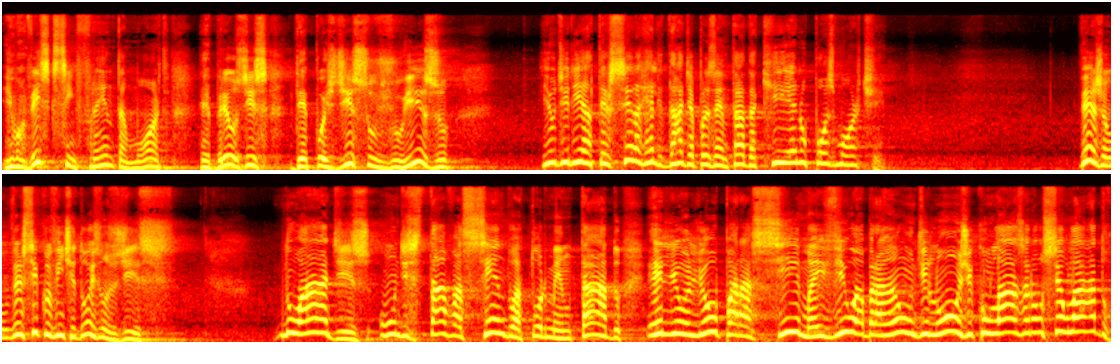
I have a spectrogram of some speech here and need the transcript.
E uma vez que se enfrenta a morte, Hebreus diz: depois disso o juízo, e eu diria a terceira realidade apresentada aqui é no pós-morte. Vejam, o versículo 22 nos diz: no Hades, onde estava sendo atormentado, ele olhou para cima e viu Abraão de longe com Lázaro ao seu lado.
